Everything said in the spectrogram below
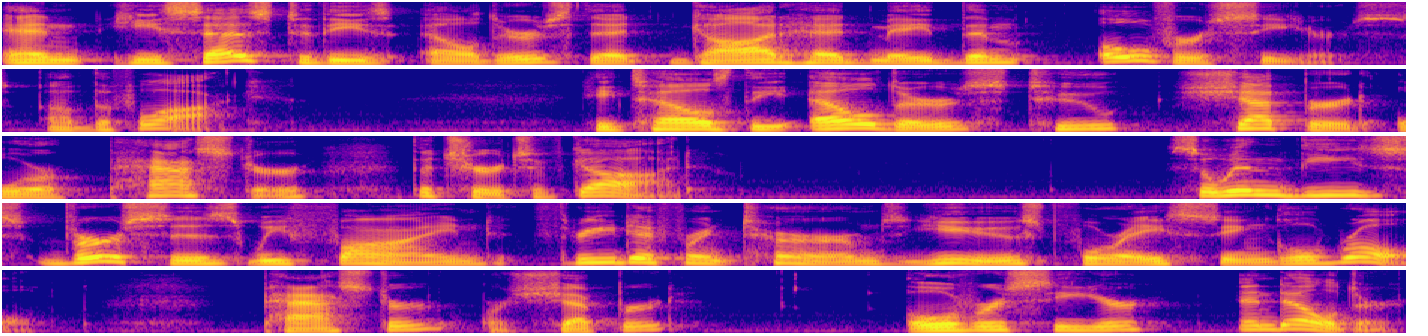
And he says to these elders that God had made them overseers of the flock. He tells the elders to shepherd or pastor the church of God. So, in these verses, we find three different terms used for a single role pastor or shepherd, overseer, and elder.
